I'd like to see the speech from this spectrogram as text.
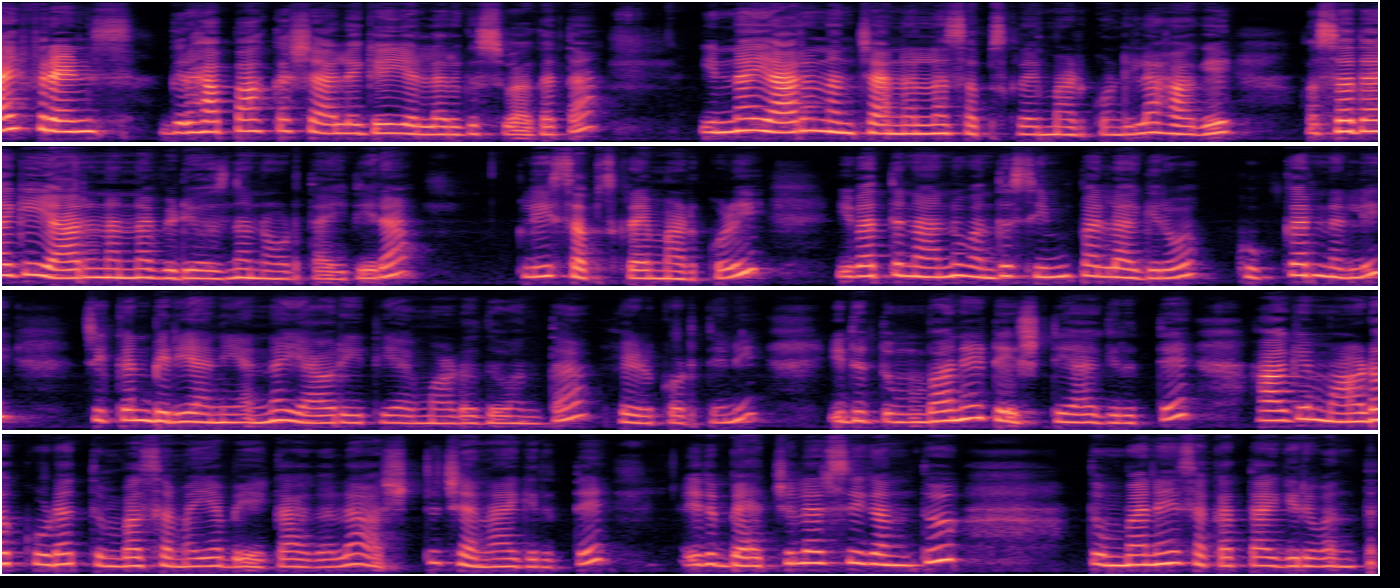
ಹಾಯ್ ಫ್ರೆಂಡ್ಸ್ ಗೃಹಪಾಕ ಶಾಲೆಗೆ ಎಲ್ಲರಿಗೂ ಸ್ವಾಗತ. ಇನ್ನು ಯಾರು ನನ್ನ ಚಾನಲ್ನ ಸಬ್ಸ್ಕ್ರೈಬ್ ಮಾಡ್ಕೊಂಡಿಲ್ಲ, ಹಾಗೆ ಹೊಸದಾಗಿ ಯಾರು ನನ್ನ ವಿಡಿಯೋಸ್ನ ನೋಡ್ತಾ ಇದ್ದೀರಾ ಪ್ಲೀಸ್ ಸಬ್ಸ್ಕ್ರೈಬ್ ಮಾಡ್ಕೊಳ್ಳಿ. ಇವತ್ತು ನಾನು ಒಂದು ಸಿಂಪಲ್ ಆಗಿರೋ ಕುಕ್ಕರ್ನಲ್ಲಿ ಚಿಕನ್ ಬಿರಿಯಾನಿಯನ್ನು ಯಾವ ರೀತಿಯಾಗಿ ಮಾಡೋದು ಅಂತ ಹೇಳ್ಕೊಡ್ತೀನಿ. ಇದು ತುಂಬಾ ಟೇಸ್ಟಿಯಾಗಿರುತ್ತೆ ಹಾಗೆ ಮಾಡೋ ಕೂಡ ತುಂಬ ಸಮಯ ಬೇಕಾಗಲ್ಲ, ಅಷ್ಟು ಚೆನ್ನಾಗಿರುತ್ತೆ. ಇದು ಬ್ಯಾಚುಲರ್ಸಿಗಂತೂ ತುಂಬಾ ಸಖತ್ತಾಗಿರುವಂಥ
